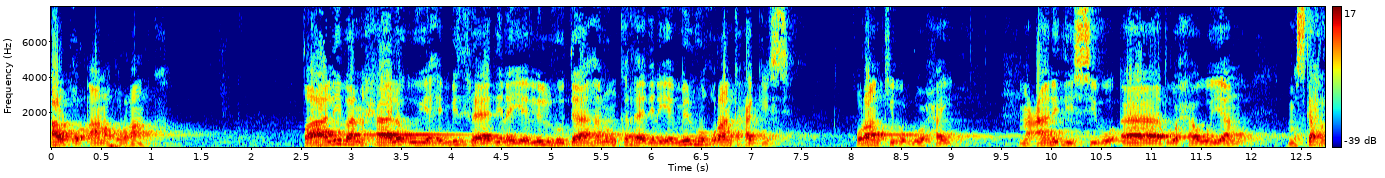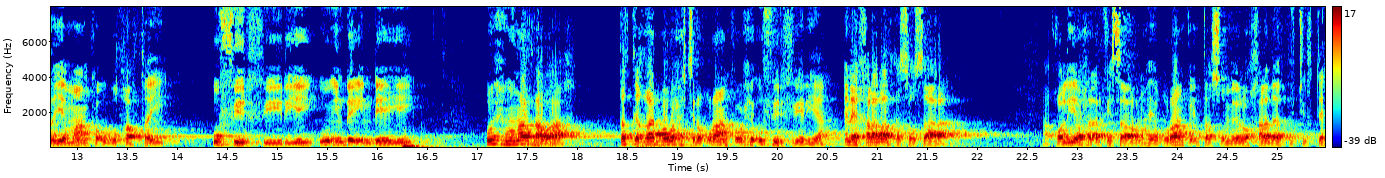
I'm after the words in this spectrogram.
alqur'aana qur'aanka daaliban xaalo uu yahay mid raadinaya lilhudaa hanuun ka raadinaya minhu qur'aanka xaggiisa. Qur'aankiibuu dhuuxay macaanidiisiibuu aad waxa weeyaan maskaxda yamaanka ugu qabtay u fiirfiiriyey u indha-indheeyey wuxuuna rabaa dadka qaar baa waxaa jira qur'aanka waxay u fiirfiiriyaan inay khaladaad soo saaraan. Aqoliya waxaad arkaysaa ohanaya qur'aanka intaasoo meeloo khaladaa ku jirta.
